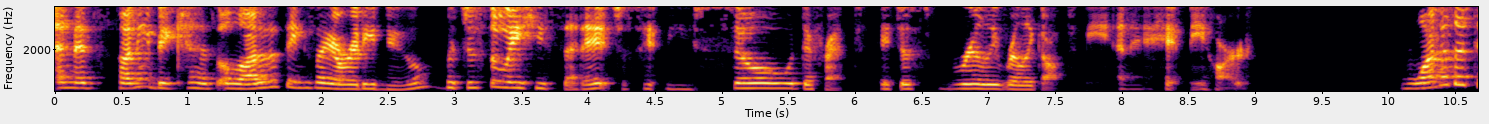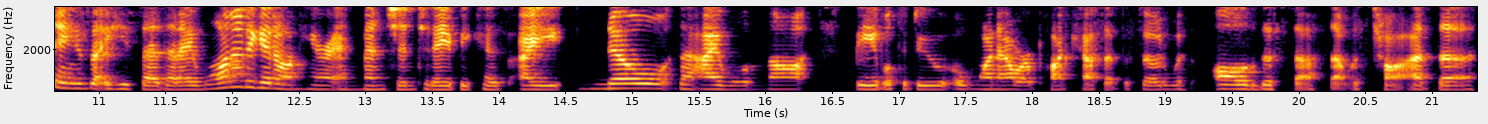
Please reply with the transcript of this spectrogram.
And it's funny because a lot of the things I already knew, but just the way he said it just hit me so different. It just really, really got to me and it hit me hard one of the things that he said that I wanted to get on here and mention today because I know that I will not be able to do a one hour podcast episode with all of the stuff that was taught at the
